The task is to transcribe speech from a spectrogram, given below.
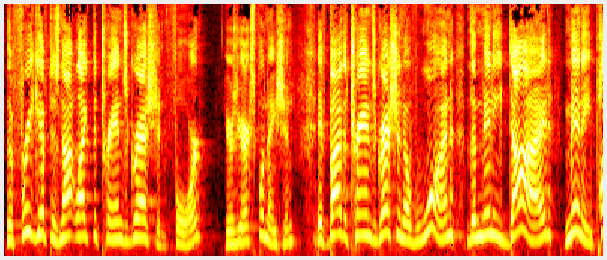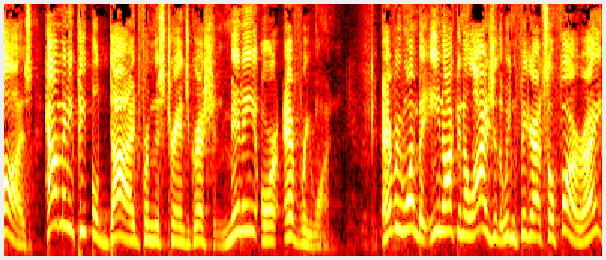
The free gift is not like the transgression, for, here's your explanation, if by the transgression of one the many died, many, pause. How many people died from this transgression? Many or everyone? Everyone but Enoch and Elijah that we can figure out so far, right?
